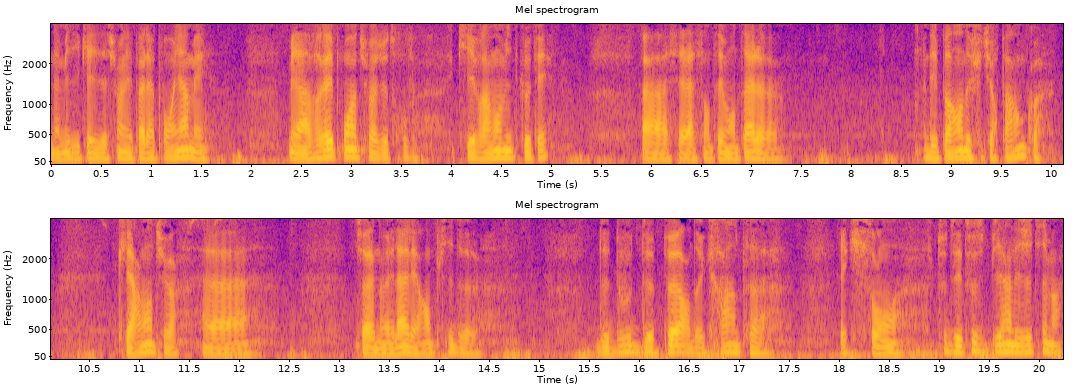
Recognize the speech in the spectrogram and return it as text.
la médicalisation, elle n'est pas là pour rien, mais mais un vrai point, tu vois, je trouve, qui est vraiment mis de côté, euh, c'est la santé mentale euh, des parents, des futurs parents, quoi. Clairement, tu vois. Euh, tu vois, Noëlla, elle est remplie de, de doutes, de peurs, de craintes, euh, et qui sont toutes et tous bien légitimes. Hein.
